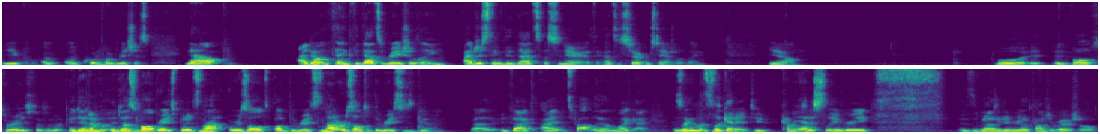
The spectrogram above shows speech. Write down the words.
the uh, uh, quote unquote richest. Now, I don't think that that's a racial thing. I just think that that's a scenario thing. That's a circumstantial thing. You know, Well, it involves race, doesn't it? it did it does involve race, but it's not a result of the race. It's not a result of the race's doing. Rather, in fact, I, it's probably on the white guy. Because like, let's look at it, dude. Coming out of slavery is about to get real controversial.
